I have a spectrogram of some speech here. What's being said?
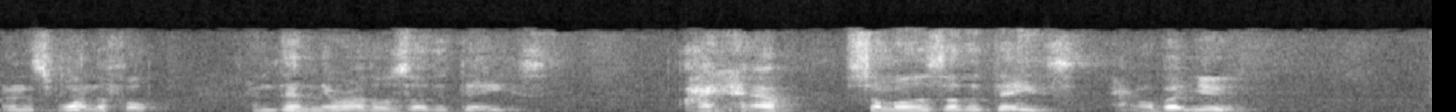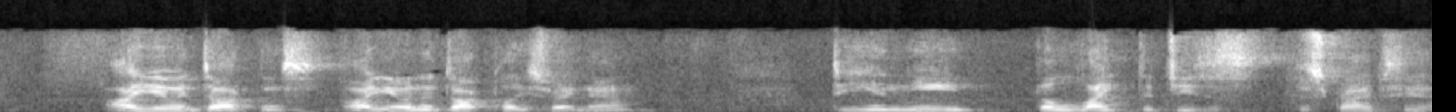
and it's wonderful. And then there are those other days. I have some of those other days. How about you? Are you in darkness? Are you in a dark place right now? Do you need the light that Jesus describes here?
